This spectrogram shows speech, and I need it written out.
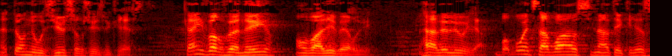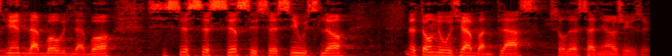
mettons nos yeux sur Jésus-Christ. Quand il va revenir, on va aller vers lui. Alléluia. Pas besoin de savoir si l'Antéchrist vient de là-bas ou de là-bas, si 666 c'est ceci ou cela. Mettons nos yeux à bonne place sur le Seigneur Jésus.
